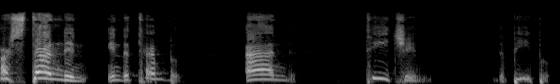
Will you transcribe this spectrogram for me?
are standing in the temple and teaching the people.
